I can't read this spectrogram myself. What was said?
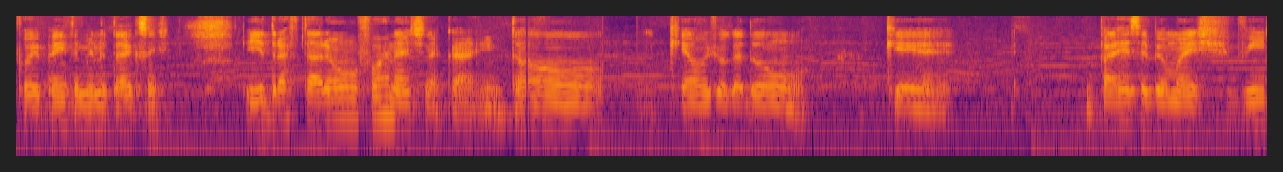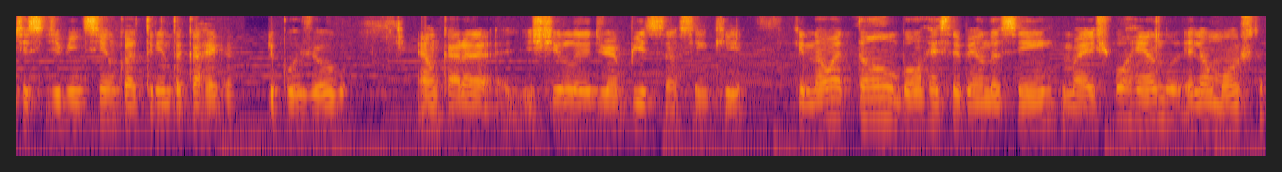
foi bem também no Texans. E draftaram o Fournette, né, cara? Então, que é um jogador que vai receber umas 20, de 25 a 30 carregas por jogo. É um cara estilo Adrian Peterson, assim, que, que não é tão bom recebendo assim, mas correndo ele é um monstro.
